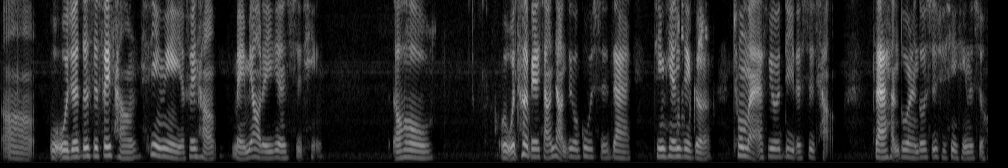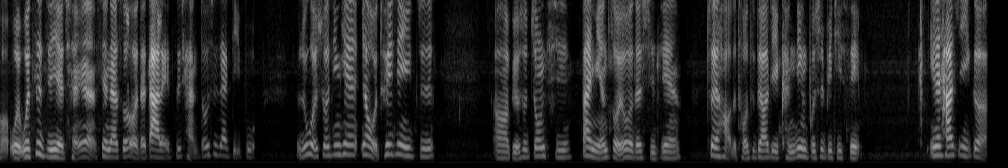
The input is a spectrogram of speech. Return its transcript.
嗯，我我觉得这是非常幸运也非常美妙的一件事情。然后我我特别想讲这个故事，在今天这个充满 FUD 的市场，在很多人都失去信心的时候，我我自己也承认，现在所有的大类资产都是在底部。如果说今天要我推荐一只，呃，比如说中期半年左右的时间，最好的投资标的肯定不是 BTC，因为它是一个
